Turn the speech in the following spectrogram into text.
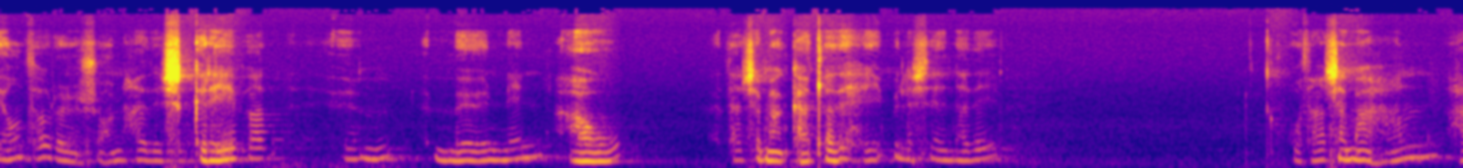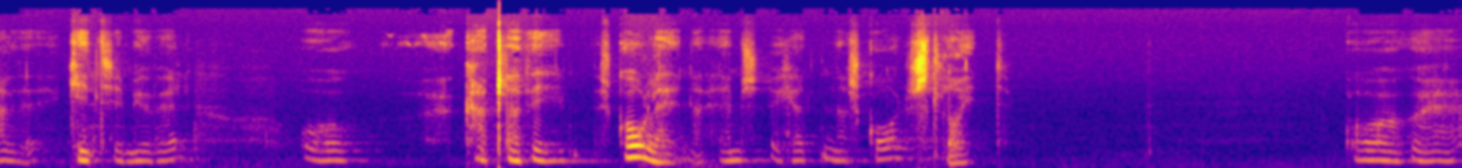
Jón Þórarinsson hafði skrifað um munin á það sem hann kallaði heimilisiðnaði og það sem hann hafði kynnt sér mjög vel og kallaði skólaðina, hérna skólslóit og uh,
